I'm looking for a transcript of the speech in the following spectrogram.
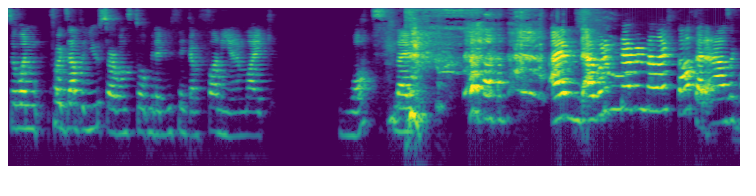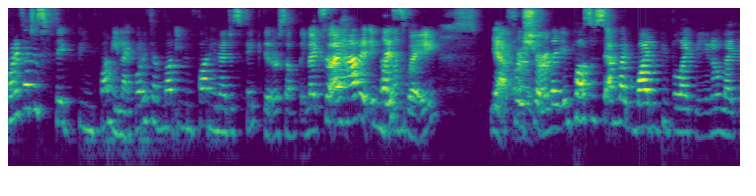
So when, for example, you, Star, once told me that you think I'm funny, and I'm like, what? Like, I'm, I would have never in my life thought that. And I was like, what if I just faked being funny? Like, what if I'm not even funny and I just faked it or something? Like, so I have it in uh-huh. this way. Yeah, for sure. Like, imposters, I'm like, why do people like me? You know, like,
